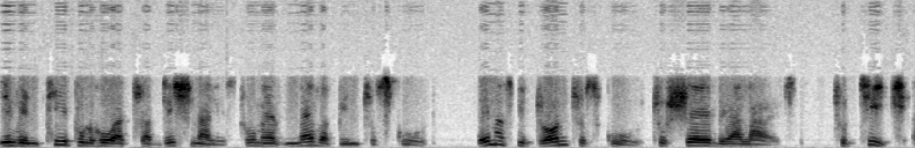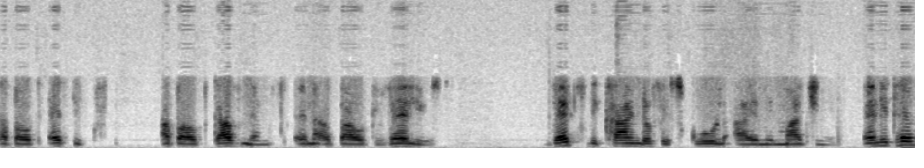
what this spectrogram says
even people who are traditionalists, who have never been to school, they must be drawn to school to share their lives, to teach about ethics, about governance, and about values. That's the kind of a school I am imagining. And it has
